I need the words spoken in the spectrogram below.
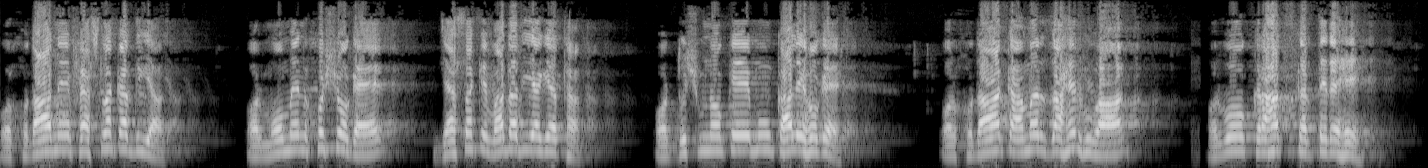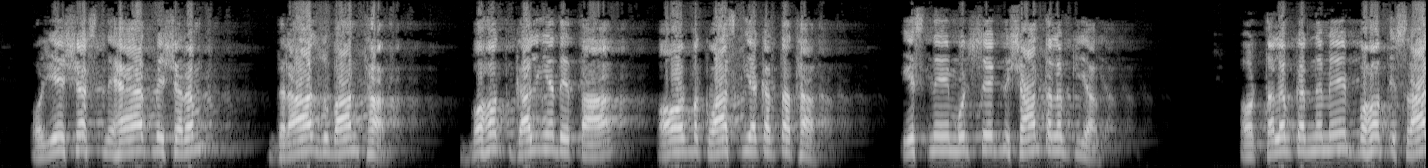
اور خدا نے فیصلہ کر دیا اور مومن خوش ہو گئے جیسا کہ وعدہ دیا گیا تھا اور دشمنوں کے منہ کالے ہو گئے اور خدا کا امر ظاہر ہوا اور وہ کراہت کرتے رہے اور یہ شخص نہایت بے شرم، دراز زبان تھا، بہت گالیاں دیتا اور بکواس کیا کرتا تھا۔ اس نے مجھ سے ایک نشان طلب کیا۔ اور طلب کرنے میں بہت اصرار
